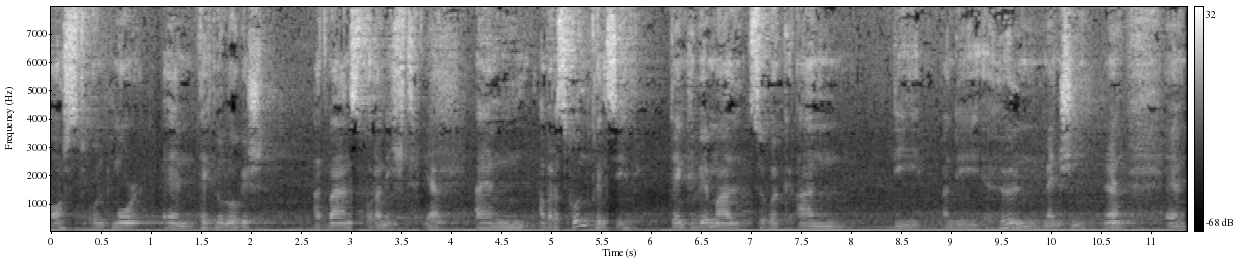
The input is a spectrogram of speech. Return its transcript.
Ost und more ähm, technologisch advanced oder nicht. Ja. Ähm, aber das Grundprinzip, denken wir mal zurück an die, an die Höhlenmenschen, ja? ähm,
